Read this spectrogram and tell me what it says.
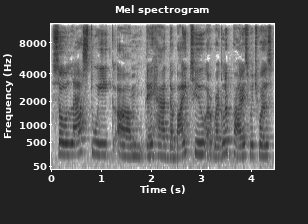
So last week um, they had the buy two at regular price which was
